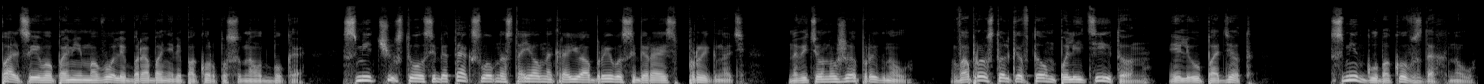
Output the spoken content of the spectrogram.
Пальцы его помимо воли барабанили по корпусу ноутбука. Смит чувствовал себя так, словно стоял на краю обрыва, собираясь прыгнуть. Но ведь он уже прыгнул. Вопрос только в том, полетит он или упадет. Смит глубоко вздохнул.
